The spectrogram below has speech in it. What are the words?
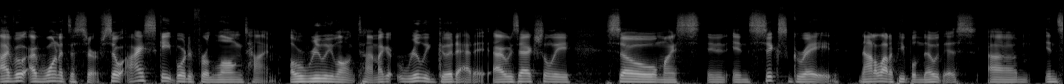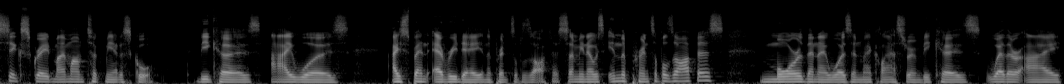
I've I've wanted to surf. So I skateboarded for a long time, a really long time. I got really good at it. I was actually so my in, in sixth grade. Not a lot of people know this. Um, in sixth grade, my mom took me out of school because I was I spent every day in the principal's office. I mean, I was in the principal's office more than I was in my classroom because whether I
